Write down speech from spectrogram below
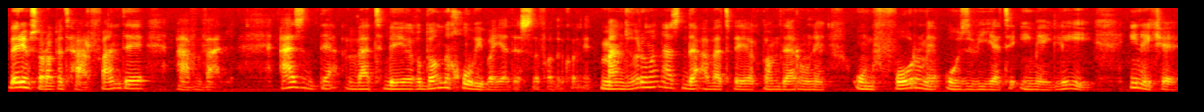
بریم سراغ ترفند اول. از دعوت به اقدام خوبی باید استفاده کنید. منظور من از دعوت به اقدام درون اون فرم عضویت ایمیلی اینه که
